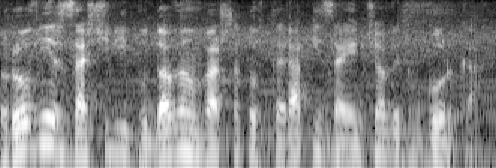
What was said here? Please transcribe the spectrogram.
również zasili budowę warsztatów terapii zajęciowych w Górkach.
